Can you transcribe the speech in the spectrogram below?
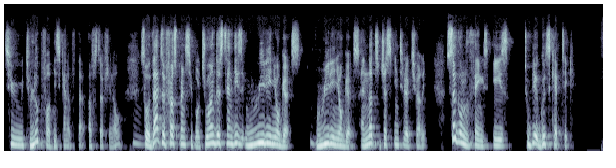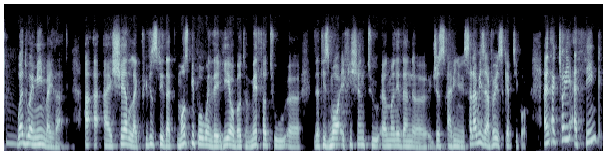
to to look for this kind of, of stuff you know mm. so that's the first principle to understand this really in your guts really in your guts and not just intellectually. Second thing is to be a good skeptic. Mm. What do I mean by that? I, I, shared like previously that most people, when they hear about a method to uh, that is more efficient to earn money than uh, just having a salary, are very skeptical. And actually, I think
